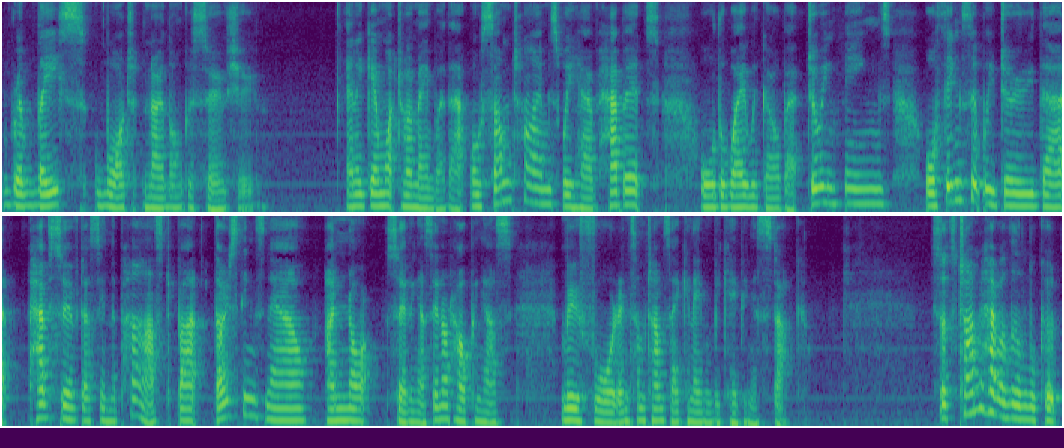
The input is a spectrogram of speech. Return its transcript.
release what no longer serves you. And again, what do I mean by that? Well, sometimes we have habits or the way we go about doing things or things that we do that have served us in the past, but those things now are not serving us. They're not helping us move forward, and sometimes they can even be keeping us stuck. So it's time to have a little look at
